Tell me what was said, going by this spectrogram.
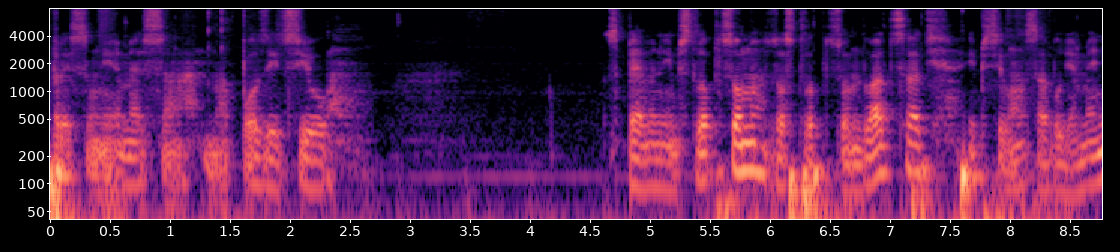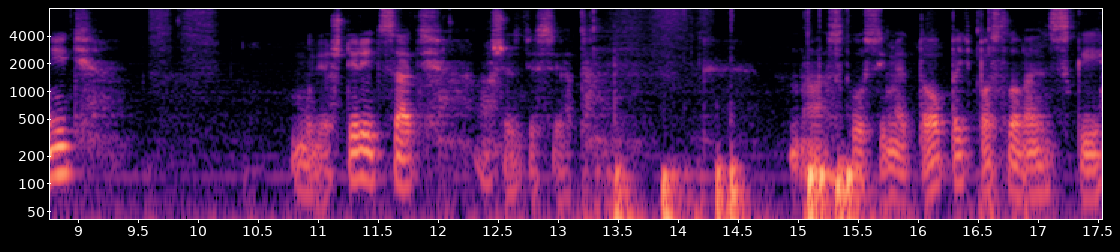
presunieme sa na pozíciu s pevným stĺpcom, so stĺpcom 20, y sa bude meniť, bude 40 a 60. No a skúsime to opäť po slovensky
